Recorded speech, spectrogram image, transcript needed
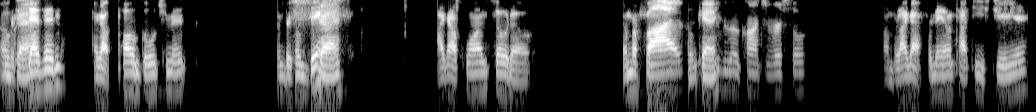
Number okay seven, I got Paul Goldschmidt. Number Okay. six, I got Juan Soto. Number five, okay a little controversial, um, but I got Fernando Tatis Jr.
